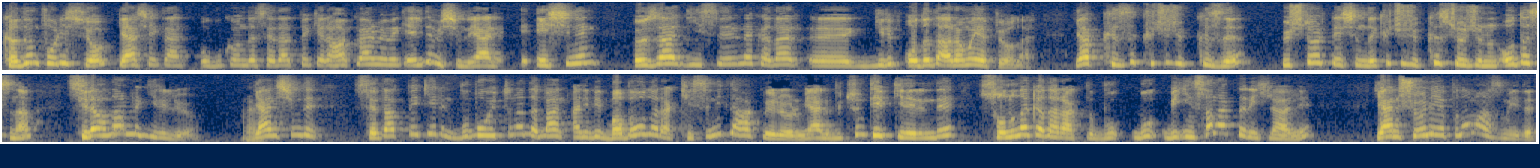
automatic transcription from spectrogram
Kadın polis yok. Gerçekten o bu konuda Sedat Peker'e hak vermemek elde mi şimdi? Yani eşinin özel giysilerine kadar e, girip odada arama yapıyorlar. Ya kızı küçücük kızı 3-4 yaşında küçücük kız çocuğunun odasına silahlarla giriliyor. Evet. Yani şimdi Sedat Peker'in bu boyutuna da ben hani bir baba olarak kesinlikle hak veriyorum. Yani bütün tepkilerinde sonuna kadar haklı. Bu, bu bir insan hakları ihlali. Yani şöyle yapılamaz mıydı?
